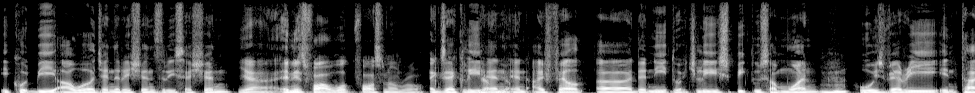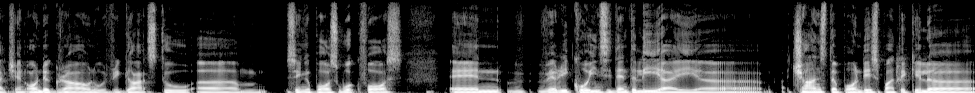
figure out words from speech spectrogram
it could be our generation's recession. Yeah, and it's for our workforce, no, bro. Exactly, Yup, and yup. and I felt uh, the need to actually speak to someone Mhm. who is very in touch and on the ground with regards to um, Singapore's workforce. And very coincidentally, I uh, chanced upon this particular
